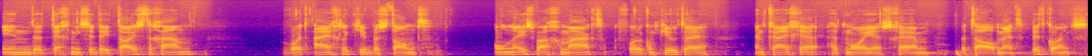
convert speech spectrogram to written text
in de technische details te gaan, wordt eigenlijk je bestand onleesbaar gemaakt voor de computer en krijg je het mooie scherm betaald met bitcoins.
